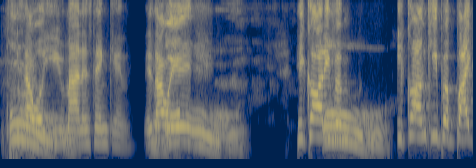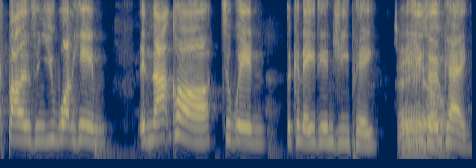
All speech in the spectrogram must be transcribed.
Is that what you man is thinking? Is that what you, he can't even Ooh. he can't keep a bike balance and you want him in that car to win the Canadian GP? He's okay.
